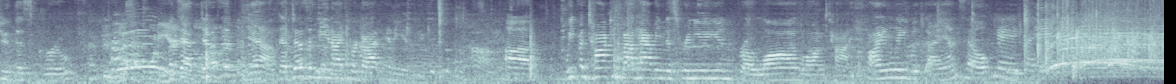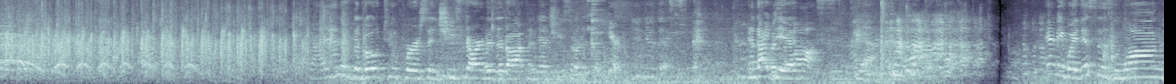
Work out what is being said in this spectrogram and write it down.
to this group. But that doesn't, yeah, that doesn't mean I forgot any of you. Uh, We've been talking about having this reunion for a long, long time. Finally, with Diane's help, Diane is the go-to person. She started it off and then she sort of said, here, you do this. And I did. Yeah. Anyway, this is long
